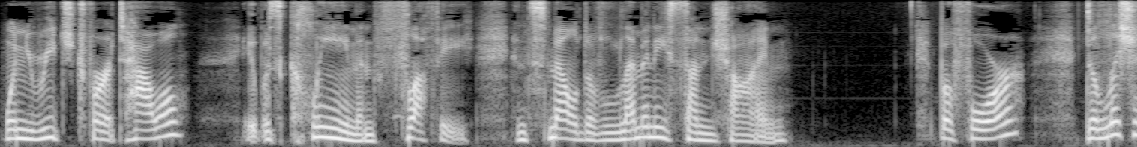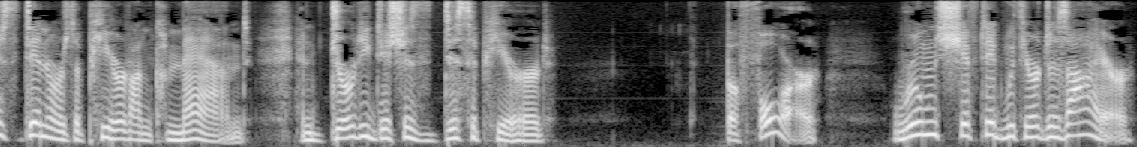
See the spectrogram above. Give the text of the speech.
when you reached for a towel, it was clean and fluffy and smelled of lemony sunshine. Before, delicious dinners appeared on command and dirty dishes disappeared. Before, rooms shifted with your desire,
